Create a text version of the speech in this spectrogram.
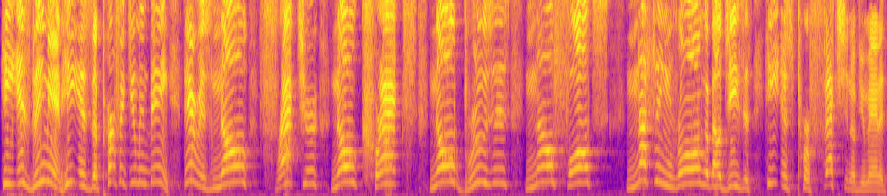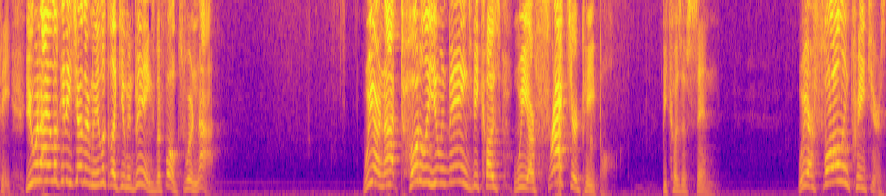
He is the man. He is the perfect human being. There is no fracture, no cracks, no bruises, no faults, nothing wrong about Jesus. He is perfection of humanity. You and I look at each other and we look like human beings, but folks, we're not. We are not totally human beings because we are fractured people because of sin. We are fallen creatures.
